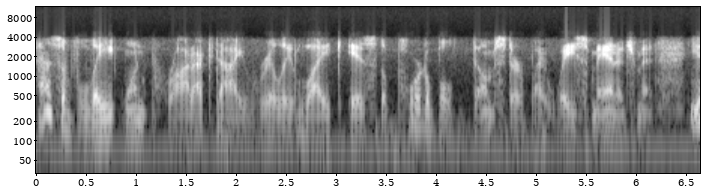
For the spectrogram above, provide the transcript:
As of late, one product I really like is the portable dumpster by Waste Management. You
